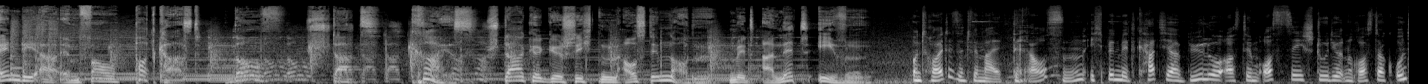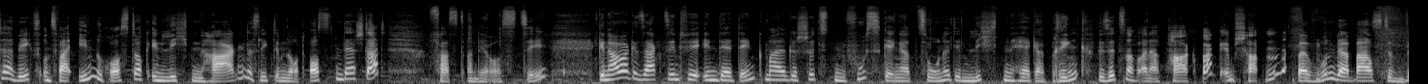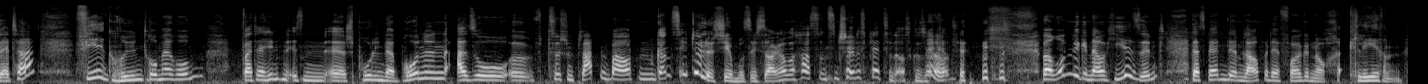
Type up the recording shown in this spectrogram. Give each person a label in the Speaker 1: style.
Speaker 1: NDRMV Podcast. Dorf, Stadt, Kreis. Starke Geschichten aus dem Norden. Mit Annette Ewen.
Speaker 2: Und heute sind wir mal draußen. Ich bin mit Katja Bülow aus dem Ostseestudio in Rostock unterwegs. Und zwar in Rostock in Lichtenhagen. Das liegt im Nordosten der Stadt, fast an der Ostsee. Genauer gesagt sind wir in der denkmalgeschützten Fußgängerzone, dem Lichtenhäger Brink. Wir sitzen auf einer Parkbank im Schatten bei wunderbarstem Wetter. Viel Grün drumherum. Weiter hinten ist ein äh, sprudelnder Brunnen, also äh, zwischen Plattenbauten ganz idyllisch hier, muss ich sagen. Aber hast uns ein schönes Plätzchen ausgesucht. Ja. Warum wir genau hier sind, das werden wir im Laufe der Folge noch klären.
